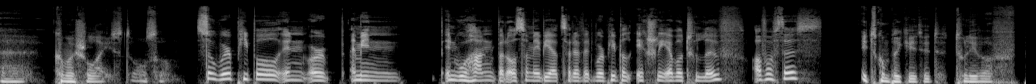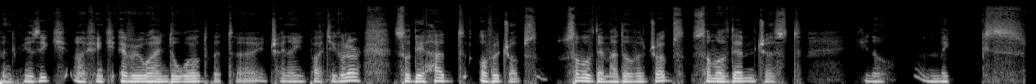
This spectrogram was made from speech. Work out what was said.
uh, commercialized also. So were people in, or I mean, in Wuhan, but also maybe outside of it, were people actually able to live off of this? It's complicated to live off punk music. I think everywhere in the world, but uh, in China in particular. So they had other jobs. Some of them had other jobs. Some of them just, you know, makes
